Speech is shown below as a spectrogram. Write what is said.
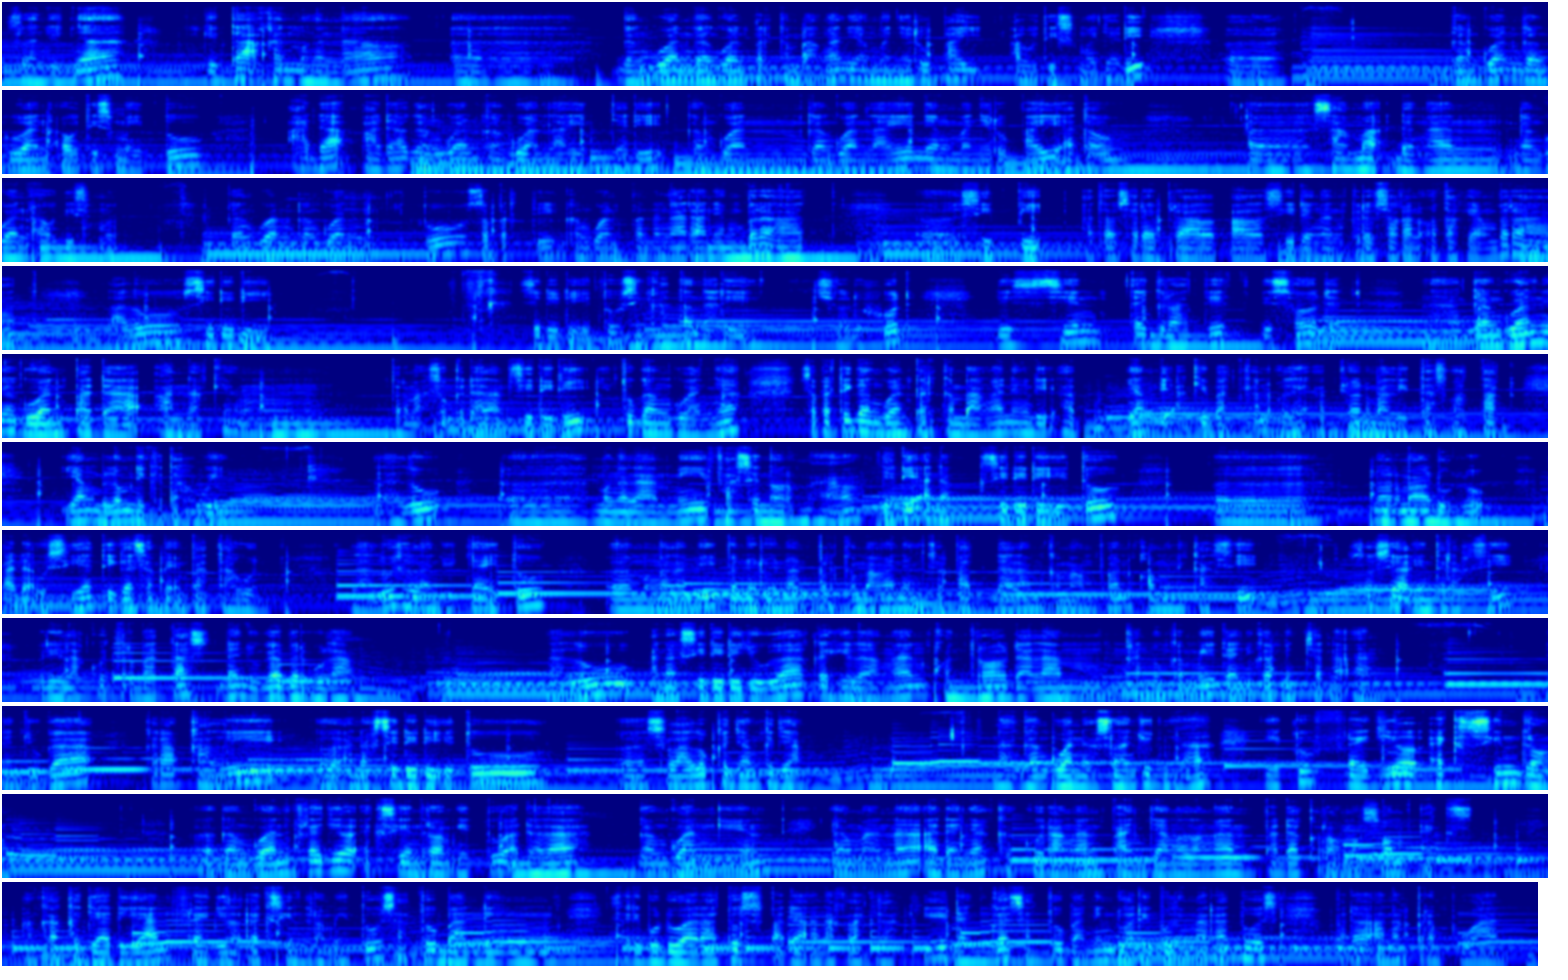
Selanjutnya kita akan mengenal eh, gangguan-gangguan uh, perkembangan yang menyerupai autisme. Jadi uh, gangguan-gangguan autisme itu ada pada gangguan-gangguan lain. Jadi gangguan-gangguan lain yang menyerupai atau uh, sama dengan gangguan autisme. Gangguan-gangguan itu seperti gangguan pendengaran yang berat, uh, CP atau cerebral palsy dengan kerusakan otak yang berat, lalu CDD CDD itu singkatan dari Childhood Disintegrative Disorder. Nah, gangguan-gangguan pada anak yang termasuk ke dalam CDD itu gangguannya seperti gangguan perkembangan yang di, yang diakibatkan oleh abnormalitas otak yang belum diketahui. Lalu uh, mengalami fase normal. Jadi anak CDD itu uh, normal dulu pada usia 3 sampai 4 tahun. Lalu selanjutnya itu uh, mengalami penurunan perkembangan yang cepat dalam kemampuan komunikasi, sosial interaksi, perilaku terbatas dan juga berulang. Lalu anak CDD juga kehilangan kontrol dalam kandung kemih dan juga pencernaan. Dan juga kerap kali uh, anak CDD itu uh, selalu kejang-kejang. Nah, gangguan yang selanjutnya itu Fragile X syndrome. Gangguan Fragile X syndrome itu adalah gangguan gen mana adanya kekurangan panjang lengan pada kromosom X. Angka kejadian Fragile X syndrome itu 1 banding 1200 pada anak laki-laki dan juga 1 banding 2500 pada anak perempuan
